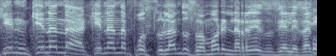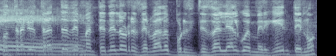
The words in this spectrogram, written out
¿Quién, quién anda, quién anda postulando su amor en las redes sociales? Al Sí. contrario, trata de mantenerlo reservado por si te sale algo emergente, ¿no?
